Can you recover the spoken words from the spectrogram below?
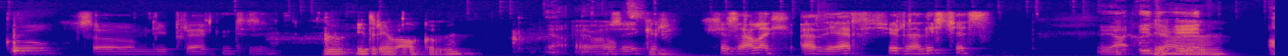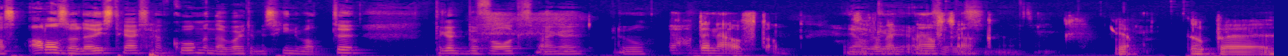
cool zo, om die projecten te zien. Ja, iedereen welkom, hè. Ja, zeker. Gezellig. RDR-journalistjes. Ja, iedereen, Ja, als al onze luisteraars gaan komen, dan wordt het misschien wat te druk bevolkt, maar eh, ik bedoel... Ja, de helft dan. Ja, met ja, helft wel. op eh,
